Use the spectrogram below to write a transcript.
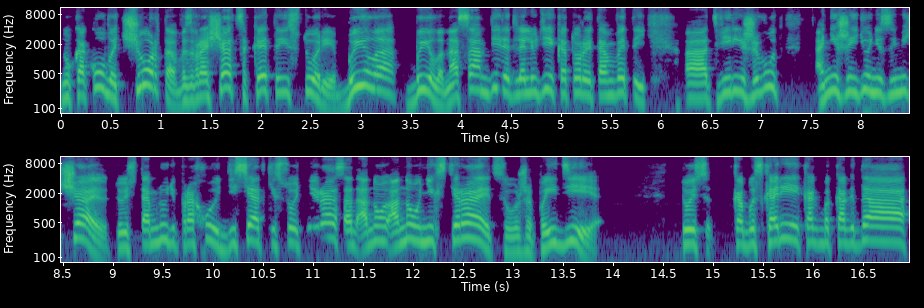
ну какого черта возвращаться к этой истории? Было, было. На самом деле для людей, которые там в этой а, Твери живут, они же ее не замечают. То есть там люди проходят десятки, сотни раз, а оно, оно у них стирается уже, по идее. То есть, как бы скорее, как бы когда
